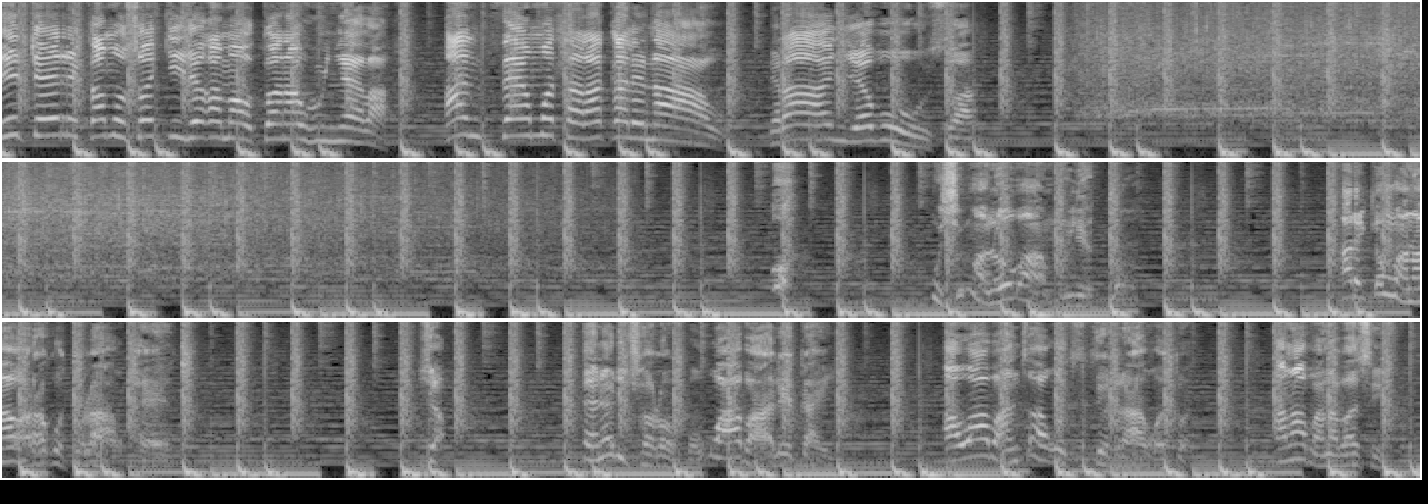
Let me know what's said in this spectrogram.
e, e tle e re ka moswa ke ile ga maotwana hunyela a ntse motlhala ka lenao ke raganye boswa oh, mosimane o ba amoleto a re ke ngwana a gora kotola kgwetlho ene ditšholopo o a ba a le kae a o a bantse a go tsitirrago tone a na bana ba sefo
